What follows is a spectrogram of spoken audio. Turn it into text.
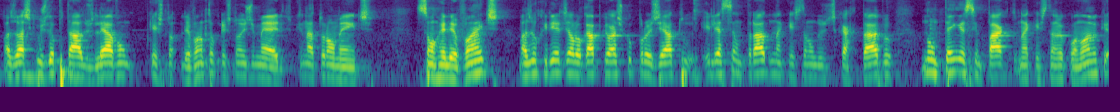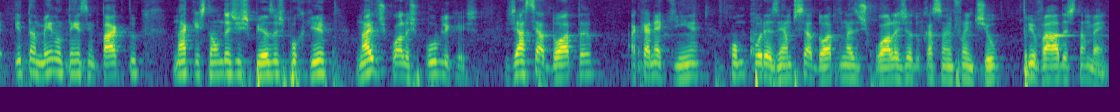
mas eu acho que os deputados levam levantam questões de mérito, que naturalmente são relevantes, mas eu queria dialogar porque eu acho que o projeto ele é centrado na questão do descartável, não tem esse impacto na questão econômica e também não tem esse impacto na questão das despesas, porque nas escolas públicas já se adota a canequinha, como, por exemplo, se adota nas escolas de educação infantil privadas também.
